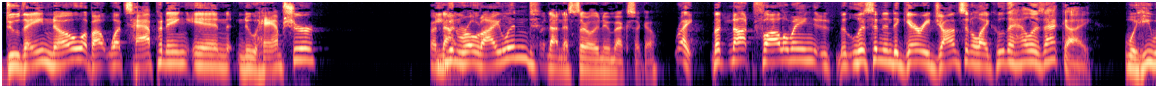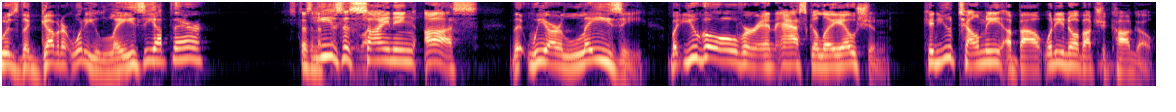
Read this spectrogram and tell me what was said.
do they know about what's happening in New Hampshire? But Even not- Rhode Island? But not necessarily New Mexico. Right. But not following, listening to Gary Johnson, like, who the hell is that guy? Well, he was the governor. What are you, lazy up there? doesn't He's affect your life. assigning us that we are lazy. But you go over and ask a Laotian, can you tell me about, what do you know about Chicago?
